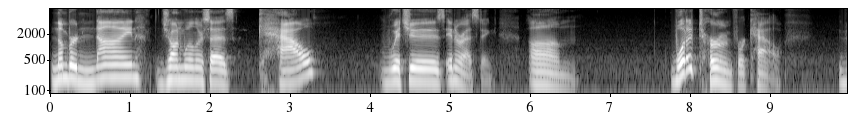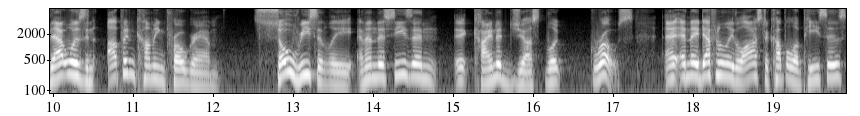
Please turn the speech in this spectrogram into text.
number nine, Jon Wilner says Cal, which is interesting. Um, what a turn for Cal. That was an up and coming program so recently, and then this season it kind of just looked gross. And, and they definitely lost a couple of pieces,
